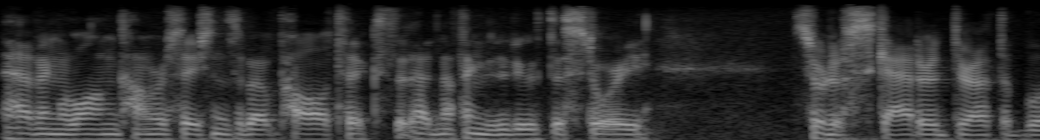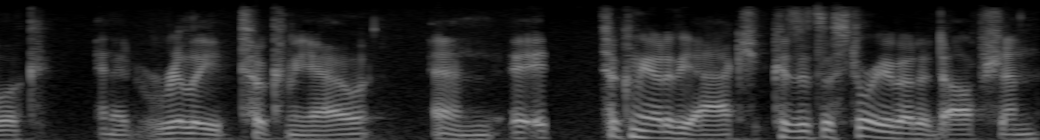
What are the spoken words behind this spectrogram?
having long conversations about politics that had nothing to do with the story sort of scattered throughout the book. And it really took me out. And it took me out of the action because it's a story about adoption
